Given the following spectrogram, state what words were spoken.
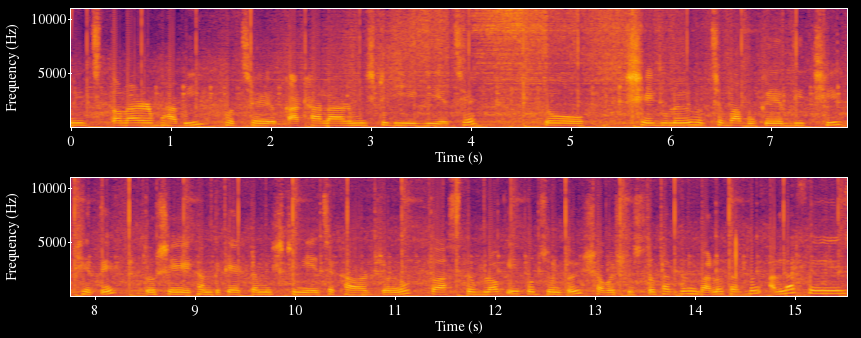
নিচতলার ভাবি হচ্ছে কাঁঠাল আর মিষ্টি দিয়ে গিয়েছে। তো সেইগুলোই হচ্ছে বাবুকে দিচ্ছি খেতে। তো সে এখান থেকে একটা মিষ্টি নিয়েছে খাওয়ার জন্য। তো আজকের ব্লগ এই পর্যন্তই। সবাই সুস্থ থাকবেন, ভালো থাকবেন। আল্লাহ হাফেজ।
